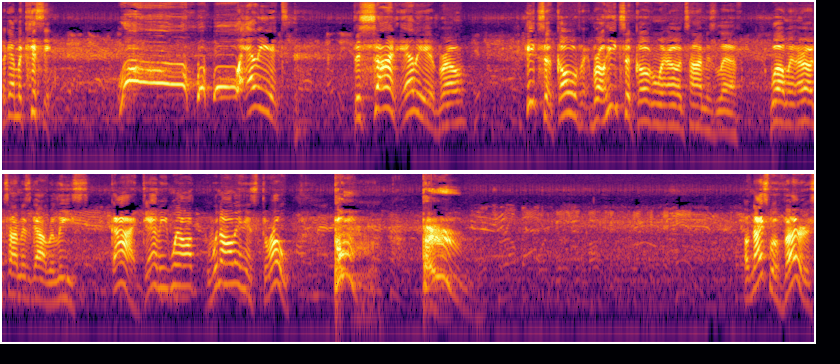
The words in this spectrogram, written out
Look at McKissic. Woo! Elliott. DeShon Elliott, bro. He took over, bro. He took over when Earl Thomas left. Well, when Earl Thomas got released. God damn, he went all went all in his throat. Boom, boom. A nice reverse.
